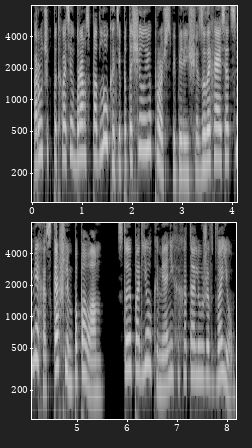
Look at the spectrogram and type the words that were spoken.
Поручик подхватил Брамс под локоть и потащил ее прочь с пепелища, задыхаясь от смеха, с кашлем пополам. Стоя под елками, они хохотали уже вдвоем.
